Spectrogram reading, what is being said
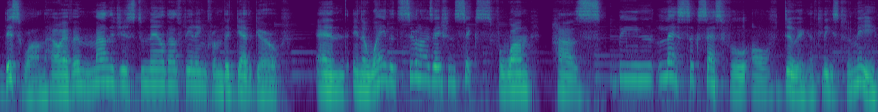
This one, however, manages to nail that feeling from the get-go, and in a way that Civilization 6, for one, has been less successful of doing, at least for me.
